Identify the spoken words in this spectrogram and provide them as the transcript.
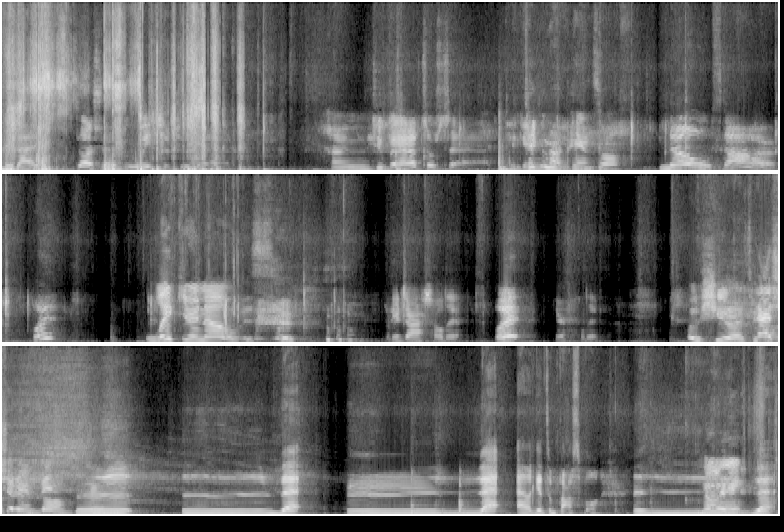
Hey guys. Josh, it would be wasted too bad. I'm too bad, so sad. Taking my pants off. No, stop. What? Lick your nose. Here, Josh, hold it. What? Here, hold it. Oh shoot! I That should have been. Mm, that. Mm, that. I think it's impossible. Mm, No, it ain't. That.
